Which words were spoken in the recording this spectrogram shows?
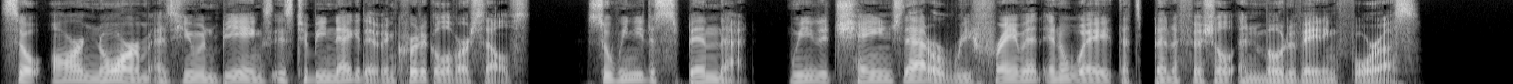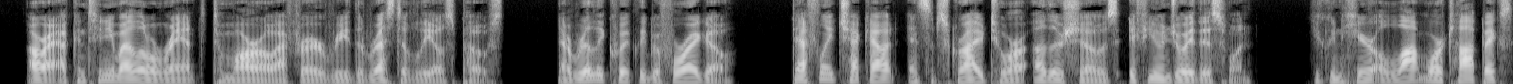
So, our norm as human beings is to be negative and critical of ourselves. So, we need to spin that. We need to change that or reframe it in a way that's beneficial and motivating for us. All right, I'll continue my little rant tomorrow after I read the rest of Leo's post. Now, really quickly before I go, definitely check out and subscribe to our other shows if you enjoy this one. You can hear a lot more topics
